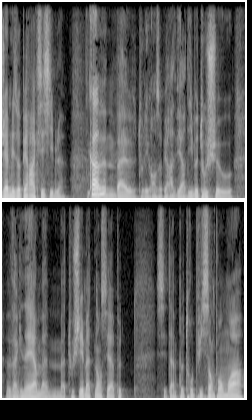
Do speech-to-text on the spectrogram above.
j'aime les opéras accessibles. Comme bah, Tous les grands opéras de Verdi me touchent. Ou Wagner m'a touché. Maintenant, c'est un, peu, un peu trop puissant pour moi.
